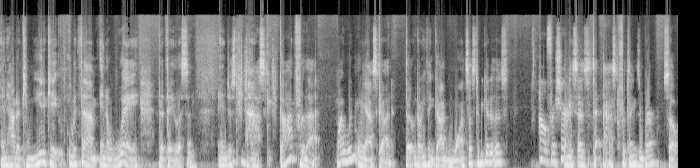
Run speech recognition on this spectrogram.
and how to communicate with them in a way that they listen. And just ask God for that. Why wouldn't we ask God? Don't, don't you think God wants us to be good at this? Oh, for sure. And he says to ask for things in prayer. So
